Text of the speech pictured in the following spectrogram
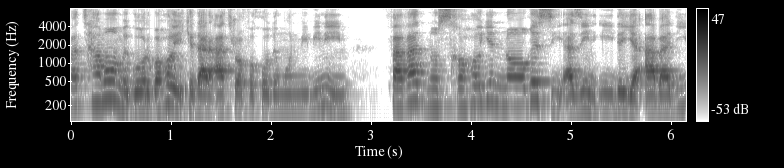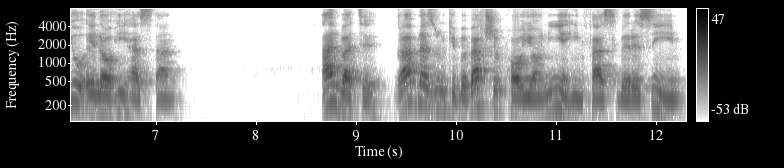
و تمام گربه هایی که در اطراف خودمون می‌بینیم فقط نسخه های ناقصی از این ایده ابدی و الهی هستند. البته قبل از اون که به بخش پایانی این فصل برسیم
